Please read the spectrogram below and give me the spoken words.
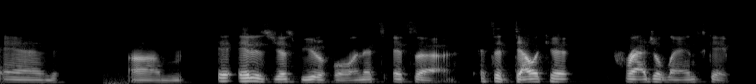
and um, it, it is just beautiful. And it's it's a it's a delicate, fragile landscape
